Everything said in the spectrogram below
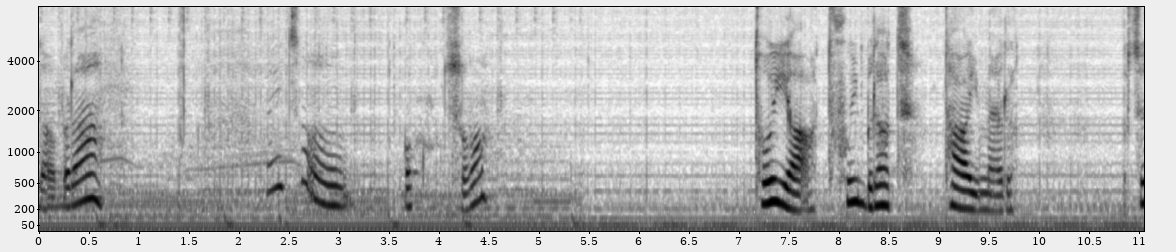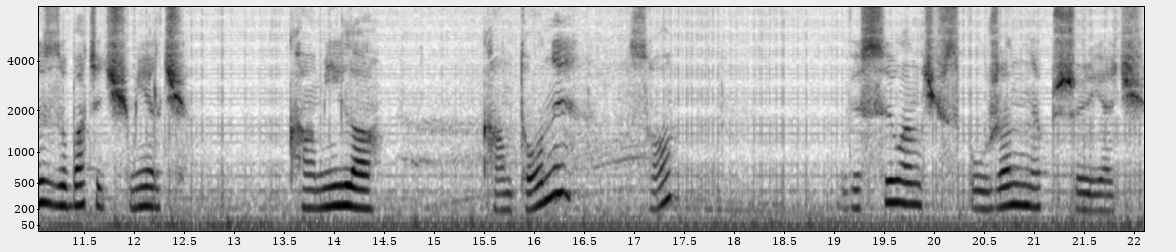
Dobra. No i co? O, co? To ja, twój brat Timer. Chcesz zobaczyć śmierć Kamila Kantony? Co? Wysyłam ci współrzędne przyjaźń.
